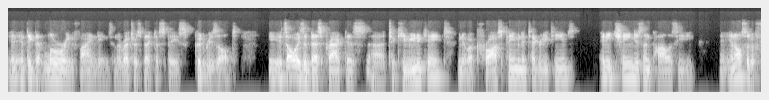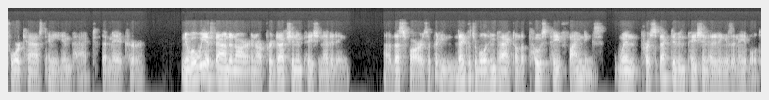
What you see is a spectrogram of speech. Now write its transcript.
and, and think that lowering findings in the retrospective space could result. It's always a best practice uh, to communicate, you know, across payment integrity teams any changes in policy, and also to forecast any impact that may occur. You know, what we have found in our in our production inpatient editing uh, thus far is a pretty negligible impact on the post-pay findings when prospective inpatient editing is enabled.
